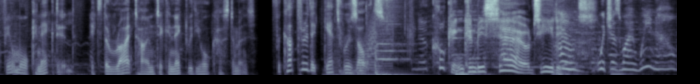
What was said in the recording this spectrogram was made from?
feel more connected, it's the right time to connect with your customers. For cut through that gets results. You know, cooking can be so tedious. Mm, which is why we now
